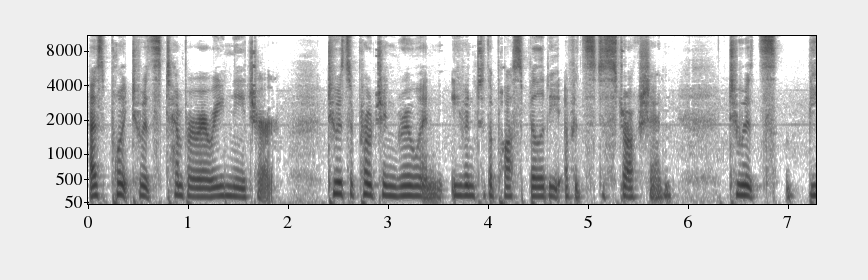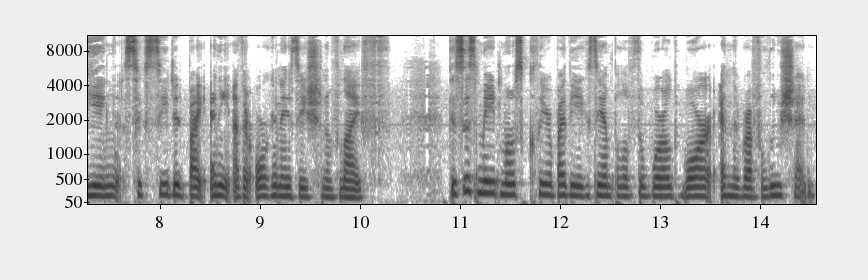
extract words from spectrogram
as point to its temporary nature, to its approaching ruin, even to the possibility of its destruction, to its being succeeded by any other organization of life. This is made most clear by the example of the World War and the Revolution.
